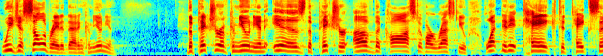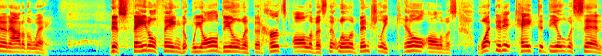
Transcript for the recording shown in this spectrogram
We just celebrated that in communion. The picture of communion is the picture of the cost of our rescue. What did it take to take sin out of the way? This fatal thing that we all deal with that hurts all of us, that will eventually kill all of us. What did it take to deal with sin?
